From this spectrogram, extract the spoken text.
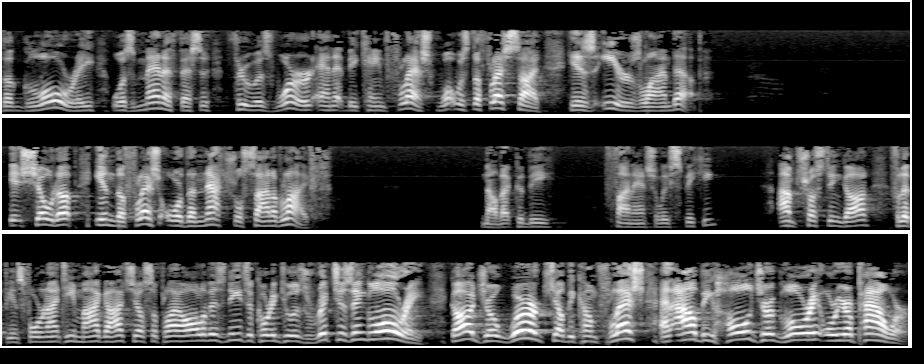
the glory was manifested through His Word and it became flesh. What was the flesh side? His ears lined up. It showed up in the flesh or the natural side of life. Now, that could be financially speaking. I'm trusting God. Philippians 4:19, my God shall supply all of his needs according to his riches and glory. God, your word shall become flesh and I'll behold your glory or your power.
